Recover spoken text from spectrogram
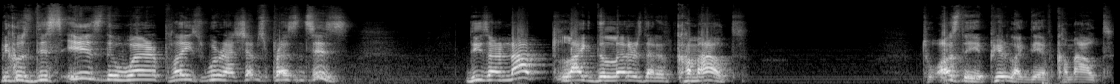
because this is the where place where Hashem's presence is. These are not like the letters that have come out. To us, they appear like they have come out,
